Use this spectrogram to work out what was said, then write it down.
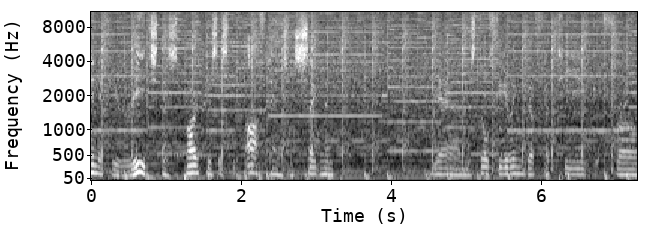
And if you reach this part, this is the off tangent segment. Yeah, I'm still feeling the fatigue from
